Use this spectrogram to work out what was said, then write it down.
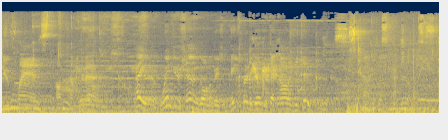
do plan on coming back. Hey, uh, when's your son going to visit? He's pretty good with technology too. Stop. Stop.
